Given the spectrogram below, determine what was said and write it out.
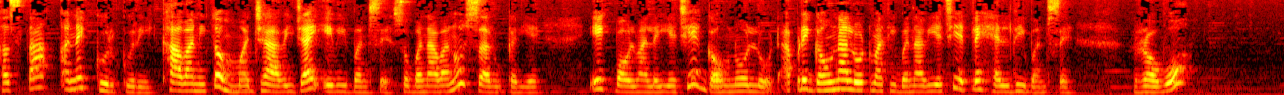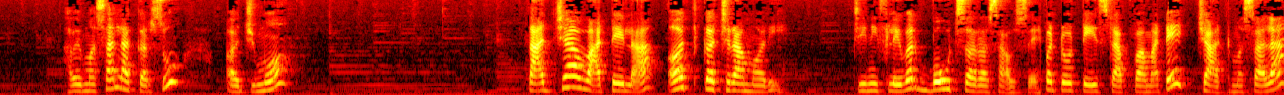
ખસ્તા અને કુરકુરી. ખાવાની તો મજા આવી જાય એવી બનશે. સો બનાવવાનું શરૂ કરીએ. એક બાઉલમાં લઈએ છીએ ઘઉંનો લોટ. આપણે ઘઉંના લોટમાંથી બનાવીએ છીએ એટલે હેલ્ધી બનશે. રવો હવે મસાલા કરશું અજમો, તાજા વાટેલા અધ કચરા મરી, જેની ફ્લેવર બહુ જ સરસ આવશે. પટો ટેસ્ટ આપવા માટે ચાટ મસાલા,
